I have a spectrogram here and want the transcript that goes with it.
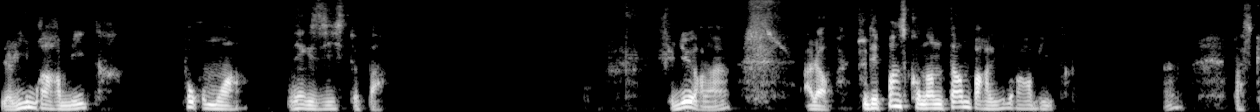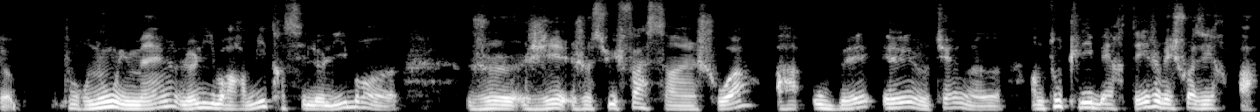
le libre arbitre, pour moi, n'existe pas. Je suis dur là. Hein. Alors, tout dépend ce qu'on entend par libre arbitre. Hein. Parce que pour nous, humains, le libre arbitre, c'est le libre. Je, suis face à un choix, A ou B, et je tiens euh, en toute liberté, je vais choisir A.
